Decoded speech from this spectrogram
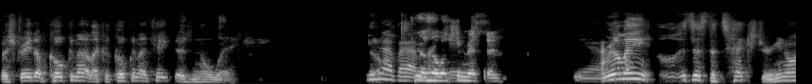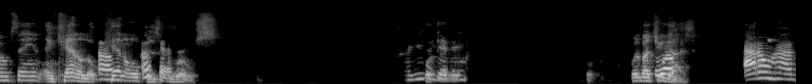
But straight up coconut, like a coconut cake, there's no way. You no. never have. You don't know what you're missing. Yeah. Really? It's just the texture, you know what I'm saying? And cantaloupe. Oh, cantaloupe okay. is gross. Are you kidding? What about you well, guys? I don't have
